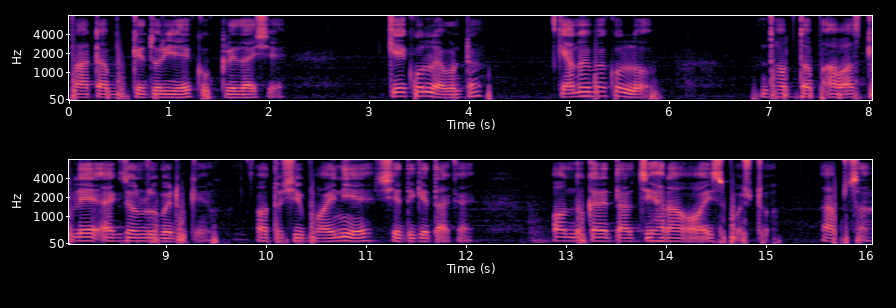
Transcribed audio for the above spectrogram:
পাটা বুকে জড়িয়ে কুকড়ে যায় সে। কে করল এমনটা? কেনই বা করল? ধপধপ আওয়াজ তুলে একজন রুমে ঢোকে। অতসী ভয় নিয়ে সেদিকে তাকায়। অন্ধকারে তার চেহারা অস্পষ্ট। আবসা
